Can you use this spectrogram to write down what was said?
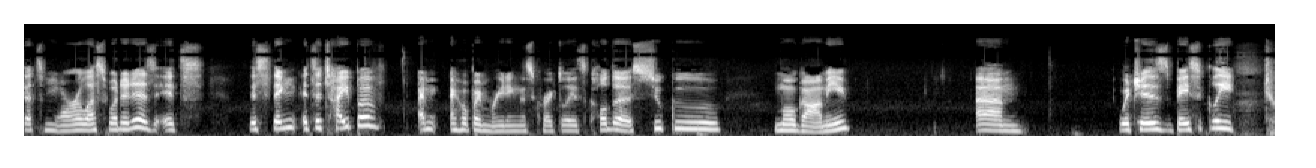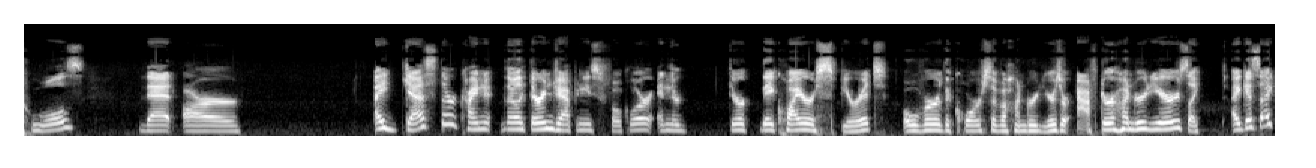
that's more or less what it is. It's this thing. It's a type of. I'm, I hope I'm reading this correctly. It's called a suku mogami, um, which is basically tools that are. I guess they're kind of they're like they're in Japanese folklore and they're they're they acquire a spirit over the course of a hundred years or after a hundred years. Like I guess I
